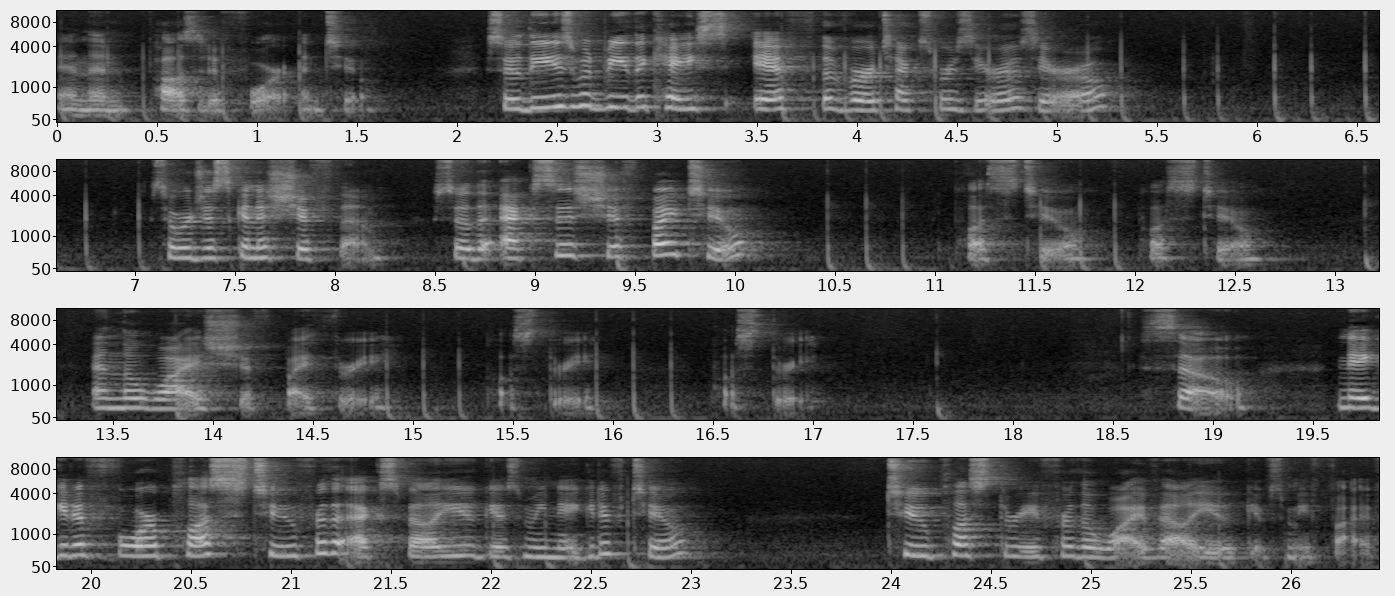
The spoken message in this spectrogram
And then positive 4 and 2. So these would be the case if the vertex were 0, 0. So we're just going to shift them. So the x's shift by 2, plus 2, plus 2. And the y's shift by 3, plus 3, plus 3. So Negative 4 plus 2 for the x value gives me negative 2. 2 plus 3 for the y value gives me 5.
